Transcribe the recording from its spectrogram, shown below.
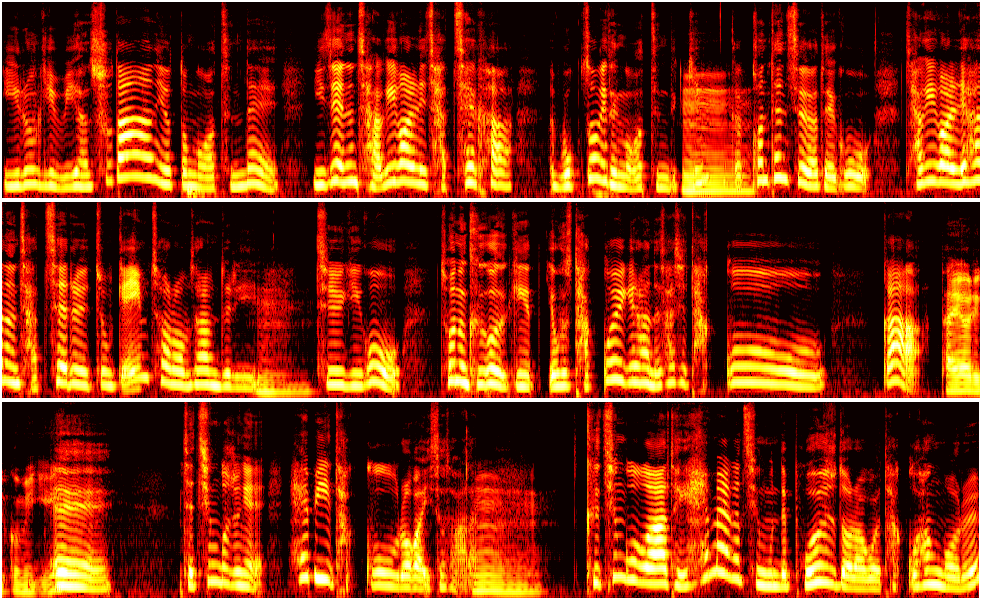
이루기 위한 수단이었던 것 같은데 이제는 자기 관리 자체가 목적이 된 것 같은 느낌. 음. 그러니까 컨텐츠가 되고 자기 관리하는 자체를 좀 게임처럼 사람들이 음. 즐기고 저는 그거 느낀 게 여기서 닭구 얘기를 하는데 사실 닭구가 다이어리 꾸미기. 예. 제 친구 중에 헤비 닭구러가 있어서 알아요. 음. 그 친구가 되게 해맑은 친구인데 보여주더라고요. 닭구 한 거를.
